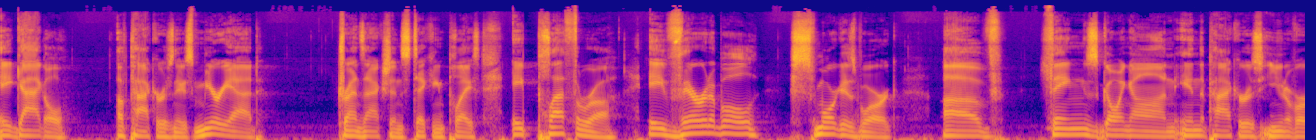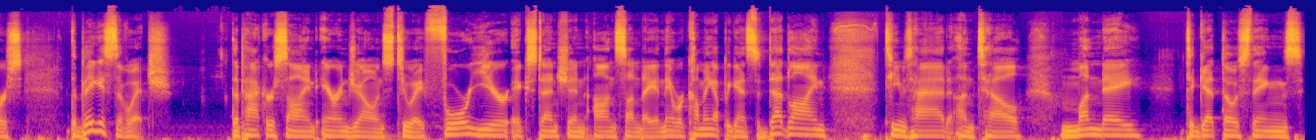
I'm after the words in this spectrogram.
a gaggle of Packers news, myriad transactions taking place, a plethora, a veritable smorgasbord of things going on in the Packers universe. The biggest of which, the Packers signed Aaron Jones to a four year extension on Sunday, and they were coming up against a deadline. Teams had until Monday to get those things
